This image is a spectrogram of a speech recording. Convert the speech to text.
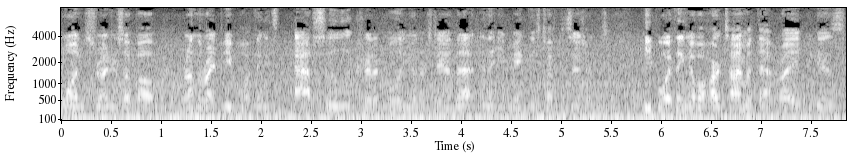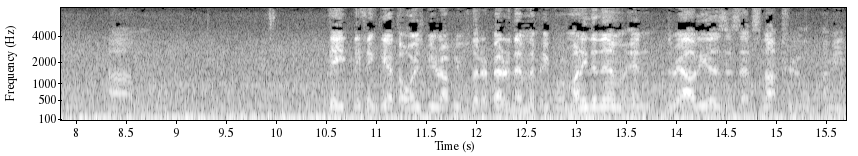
one, surround yourself out around the right people. I think it's absolutely critical that you understand that and that you make those tough decisions. People, I think, have a hard time with that, right? Because um, they, they think they have to always be around people that are better than them, that make more money than them, and the reality is is that's not true. I mean,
